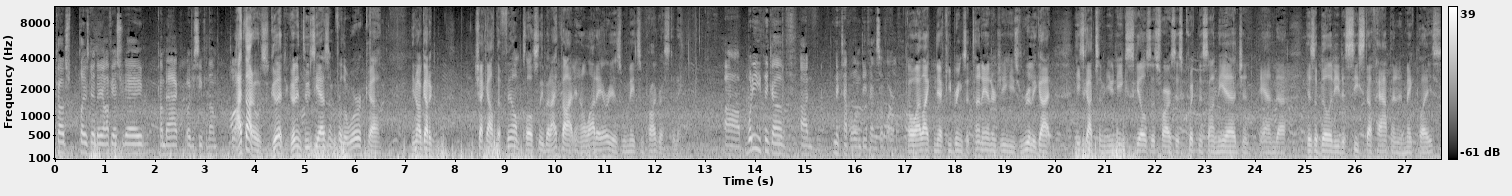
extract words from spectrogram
Coach, players get a day off yesterday. Come back. What have you seen for them? I thought it was good. Good enthusiasm for the work. Uh, you know, I've got to check out the film closely, but I thought in a lot of areas we made some progress today. Uh, what do you think of uh, Nick Temple on defense so far? Oh, I like Nick. He brings a ton of energy. He's really got he's got some unique skills as far as his quickness on the edge and and uh, his ability to see stuff happen and make plays.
